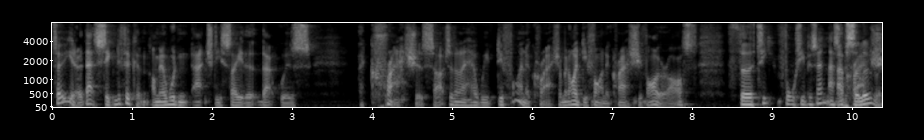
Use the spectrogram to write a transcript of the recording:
So, you know, that's significant. I mean, I wouldn't actually say that that was a crash as such. I don't know how we define a crash. I mean, I define a crash if I were asked 30, 40%. That's Absolutely.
